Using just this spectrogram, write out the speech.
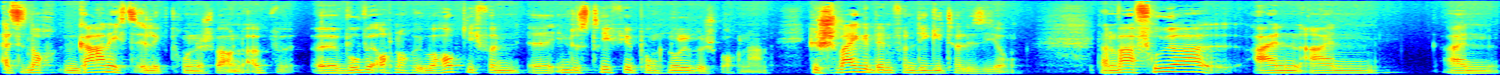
als noch gar nichts elektronisch war und äh, wo wir auch noch überhaupt nicht von äh, Industrie 4.0 gesprochen haben, geschweige denn von Digitalisierung, dann war früher ein, ein, ein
